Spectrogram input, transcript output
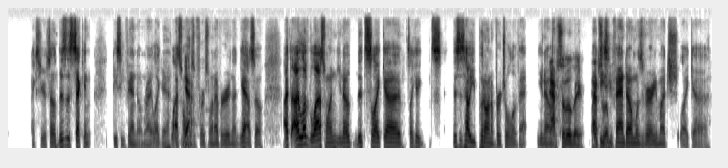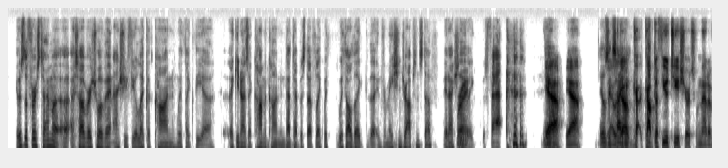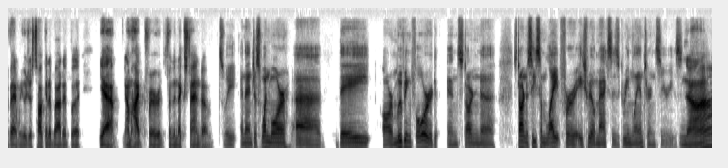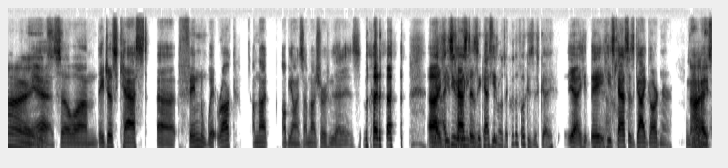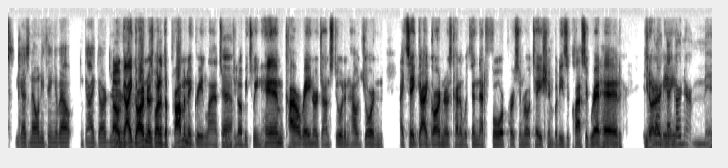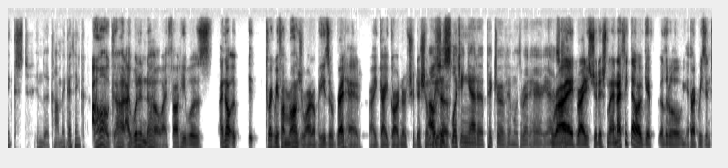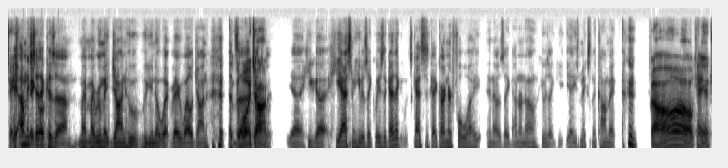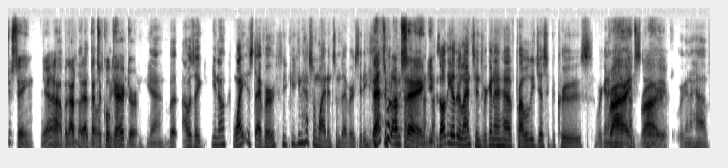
next year. So this is the second DC fandom, right? Like Yeah. last one Yeah. was the first one ever, and then yeah. So I th- I love the last one. You know, it's like uh, it's like a it's, this is how you put on a virtual event. You know, Absolutely. like Absolutely. DC fandom was very much like uh, It was the first time uh, uh, I saw a virtual event actually feel like a con with like the uh like you know as a comic con and that type of stuff like with with all the, like the information drops and stuff. It actually Right. like was fat. Yeah, yeah. it was Yeah, it was exciting. dope. Copped a few t-shirts from that event. We were just talking about it, but yeah, I'm hyped for for the next fandom. Sweet. And then just one more. Uh, they are moving forward and starting to starting to see some light for HBO Max's Green Lantern series. Nice. Yeah. So um, they just cast uh Finn Wittrock. I'm not. I'll be honest. I'm not sure who that is, but uh, uh, I he's cast he- as they cast he's, him, I was like, who the fuck is this guy? yeah. He, they Yeah. he's cast as Guy Gardner. You guys- Nice. You guys, know anything about Guy Gardner? Oh, Guy Gardner is one of the prominent Green Lanterns. Yeah. You know, between him, Kyle Rayner, John Stewart, and Hal Jordan, I'd say Guy Gardner is kind of within that four-person rotation. But he's a classic redhead. Is You know Guy what I Gar- Guy? Gardner mixed in the comic, I think. Oh God, I wouldn't know. I thought he was. I know. It, it, correct me if I'm wrong, Gerardo, but he's a redhead, right? Guy Gardner, traditionally. I was a- just looking at a picture of him with red hair. Yeah. right, right. He's traditional, and I think that would give a little Yeah. representation. Hey, I only Big say that because um, my, my roommate John, who who you know what very well, John. that's, The boy that's John. what- yeah, he got he asked me. He was like, "Wait, is the guy that was cast as Guy Gardner full white?" And I was like, "I don't know." He was like, "Yeah, he's mixing the comic." Oh, okay, interesting. Yeah, but that, So I that that's a cool character. Yeah, but I was like, you know, white is diverse. You, can- you can have some white and some diversity. That's what I'm saying. Because all the other lanterns, we're gonna have probably Jessica Cruz. We're gonna have Right, Stewart, right. We're gonna have.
